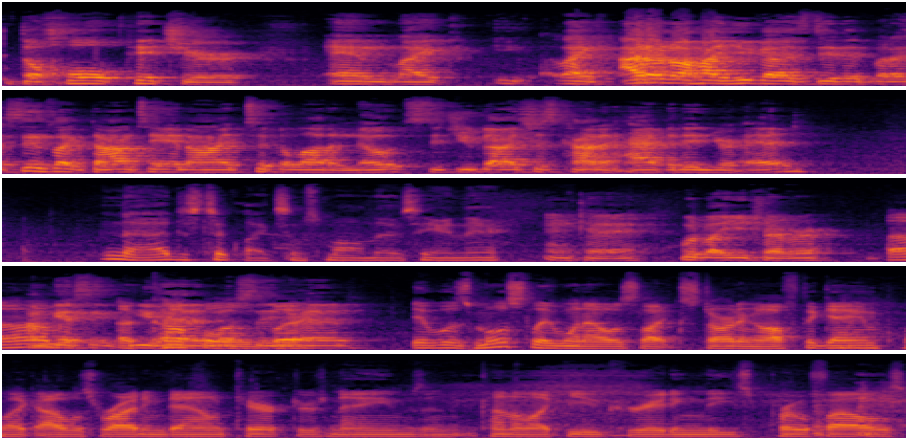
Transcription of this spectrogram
the whole picture. And like like I don't know how you guys did it, but it seems like Dante and I took a lot of notes. Did you guys just kind of have it in your head? No, I just took like some small notes here and there. Okay. What about you, Trevor? Um, I'm guessing a you had it couple, mostly in your but head. It was mostly when I was like starting off the game. Like I was writing down characters' names and kind of like you creating these profiles.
